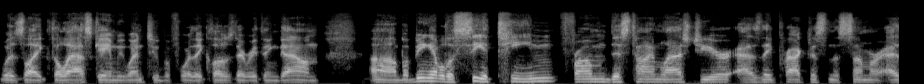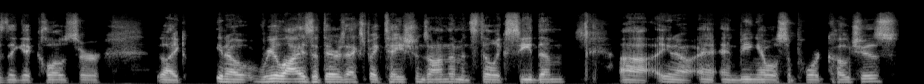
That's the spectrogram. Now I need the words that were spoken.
was like the last game we went to before they closed everything down. Uh, but being able to see a team from this time last year as they practice in the summer, as they get closer, like you know realize that there's expectations on them and still exceed them uh, you know and, and, being able to support coaches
